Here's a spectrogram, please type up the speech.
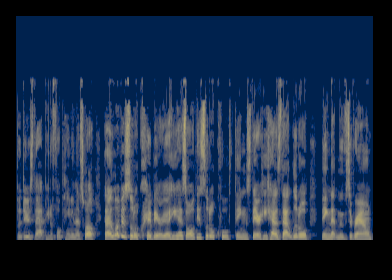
but there's that beautiful painting as well. And I love his little crib area. He has all these little cool things there. He has that little thing that moves around.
